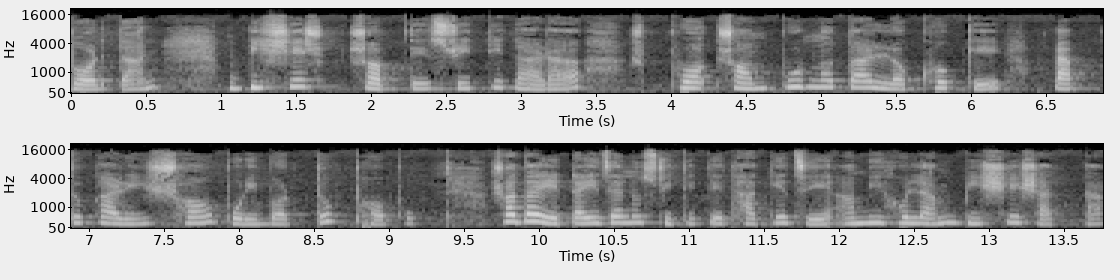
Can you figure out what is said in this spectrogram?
বরদান, বিশেষ শব্দের স্মৃতি দ্বারা সম্পূর্ণতার লক্ষ্যকে প্রাপ্তকারী স্বপরিবর্তক ভব। সদা এটাই যেন স্মৃতিতে থাকে যে আমি হলাম বিশেষ আত্মা,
